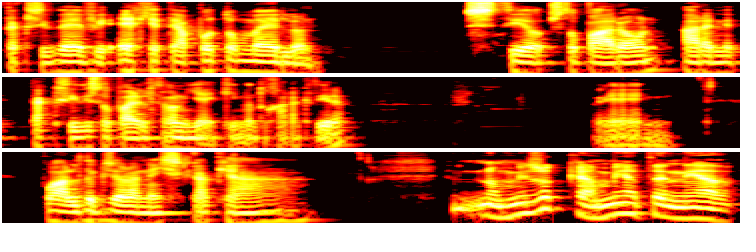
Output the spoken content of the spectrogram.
ταξιδεύει, έρχεται από το μέλλον στο, στο παρόν, άρα είναι ταξίδι στο παρελθόν για εκείνο το χαρακτήρα. Ε, που άλλο δεν ξέρω αν έχεις κάποια... Νομίζω καμία ταινία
